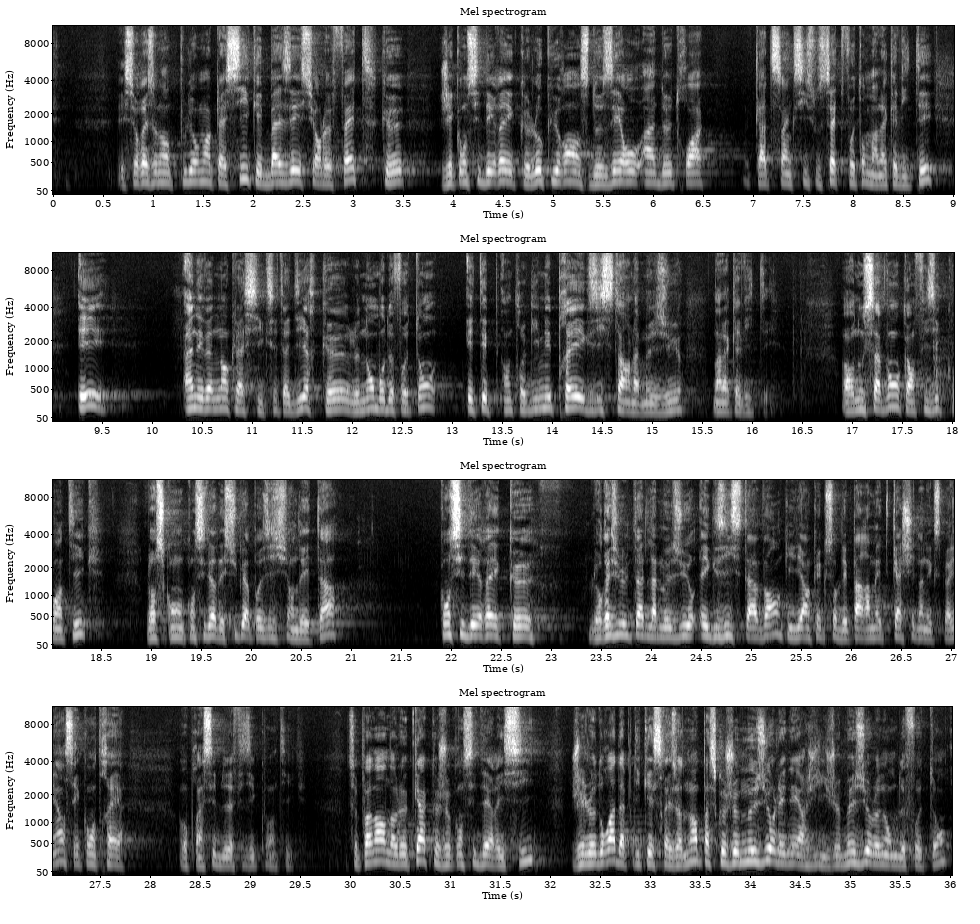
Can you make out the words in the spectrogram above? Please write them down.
Et ce raisonnement purement classique est basé sur le fait que j'ai considéré que l'occurrence de 0, 1, 2, 3, 4, 5, 6 ou 7 photons dans la cavité est un événement classique, c'est-à-dire que le nombre de photons était, entre guillemets, préexistant à la mesure dans la cavité. Or, nous savons qu'en physique quantique, lorsqu'on considère des superpositions d'états, considérer que le résultat de la mesure existe avant, qu'il y a en quelque sorte des paramètres cachés dans l'expérience, est contraire au principe de la physique quantique. Cependant, dans le cas que je considère ici, j'ai le droit d'appliquer ce raisonnement parce que je mesure l'énergie, je mesure le nombre de photons,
